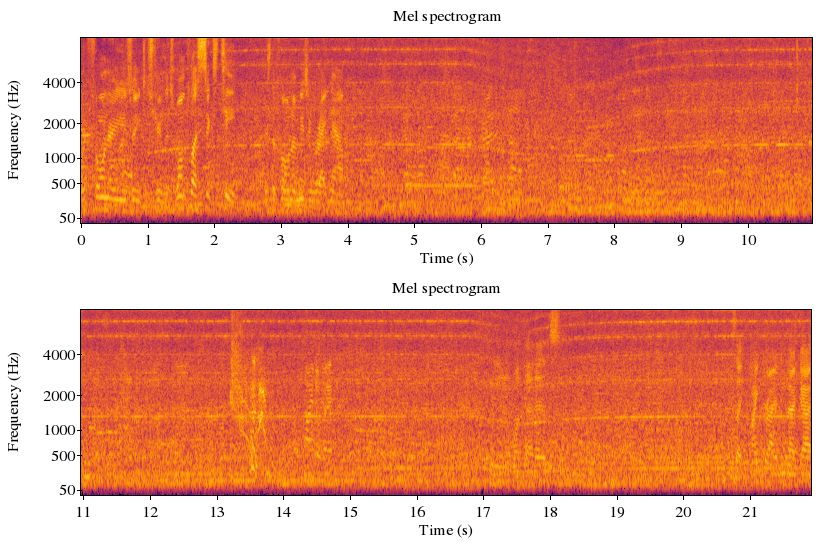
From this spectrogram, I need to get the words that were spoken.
What phone are you using to stream this? OnePlus 6T is the phone I'm using right now. Find a way. I don't know what that is. It's like bike riding that guy.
